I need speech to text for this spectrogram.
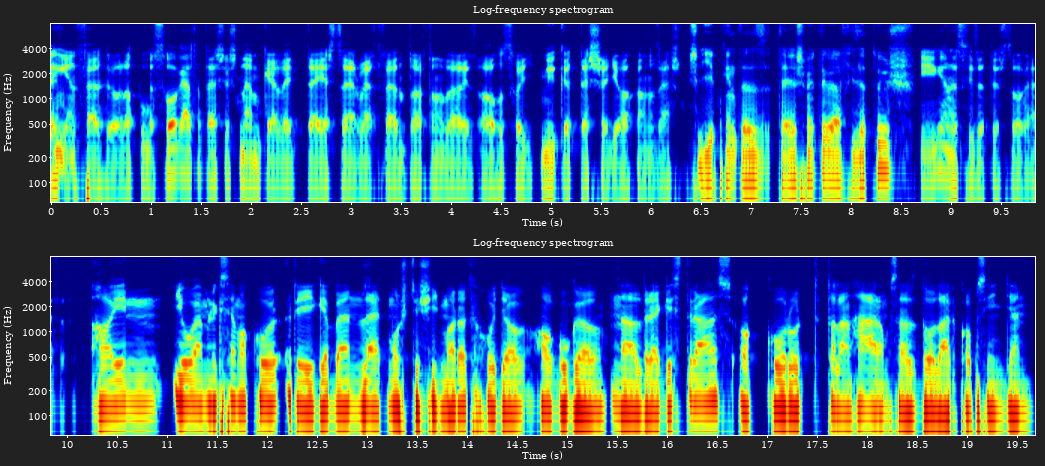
Igen, felhő alapú a szolgáltatás, és nem kell egy teljes szervert fenntartanod ahhoz, hogy működtesse egy alkalmazást. És egyébként ez teljes mértékben fizetős? Igen, ez fizetős szolgáltatás. Ha én jól emlékszem, akkor régebben lehet most is így marad, hogy a, ha Google-nál regisztrálsz, akkor ott talán 300 dollár kapsz ingyen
